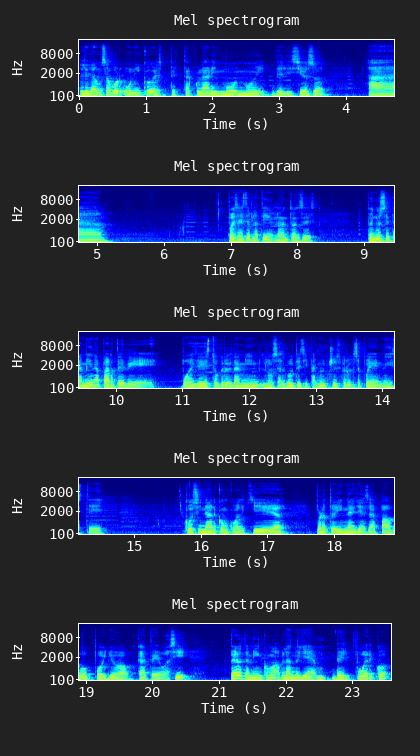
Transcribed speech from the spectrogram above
le da un sabor único, espectacular y muy, muy delicioso a pues a este platillo, ¿no? Entonces, pues no sé, también aparte de pues de esto creo que también los albutes y panuchos creo que se pueden este cocinar con cualquier proteína, ya sea pavo, pollo, aguacate o así. Pero también como hablando ya del puerco,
